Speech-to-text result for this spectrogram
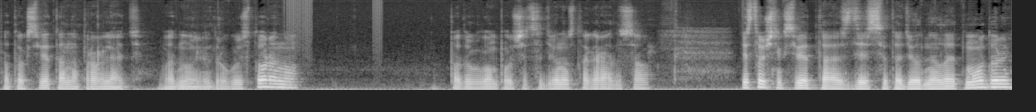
поток света направлять в одну или другую сторону под углом получается 90 градусов. Источник света здесь светодиодный LED модуль.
